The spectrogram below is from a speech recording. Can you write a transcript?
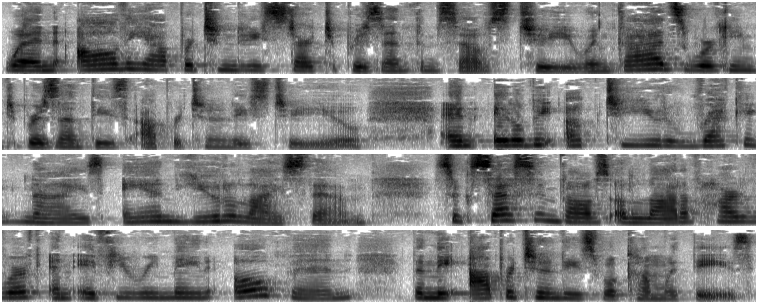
when all the opportunities start to present themselves to you, when God's working to present these opportunities to you. And it'll be up to you to recognize and utilize them. Success involves a lot of hard work, and if you remain open, then the opportunities will come with these.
